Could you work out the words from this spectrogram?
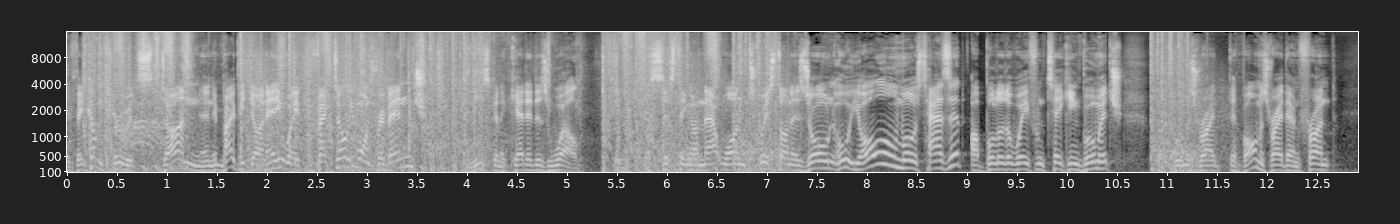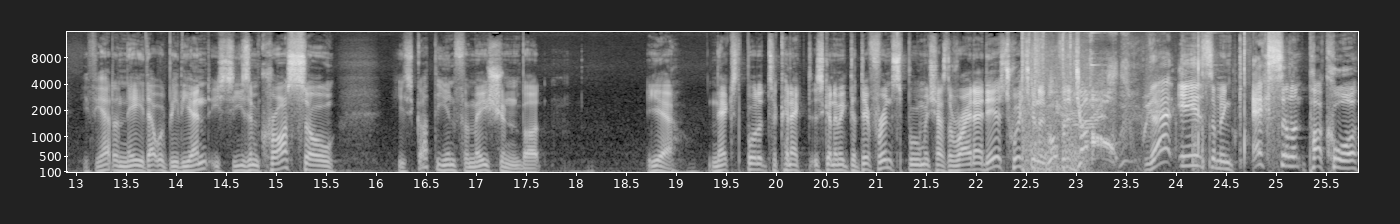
If they come through, it's done, and it might be done anyway. Perfecto, he wants revenge, and he's going to get it as well. Assisting on that one, Twistzz on his own. Oh, he almost has it. A bullet away from taking Boomich. But Boom is right, the bomb is right there in front. If he had a nade, that would be the end. He sees him cross, so he's got the information, but yeah. Next bullet to connect is going to make the difference. Boomich has the right idea. Twistzz going to go for the jump. Oh! That is some excellent parkour,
